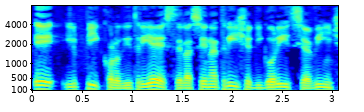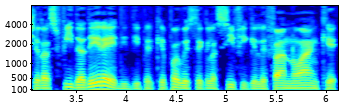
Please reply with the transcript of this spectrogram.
E il piccolo di Trieste, la senatrice di Gorizia vince la sfida dei redditi, perché poi queste classifiche le fanno anche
